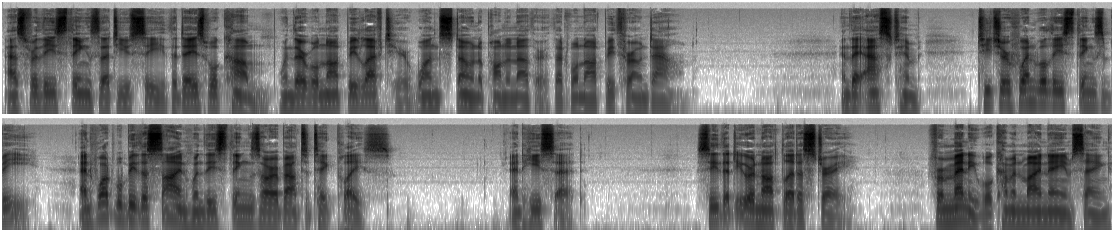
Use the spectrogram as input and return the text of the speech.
As for these things that you see, the days will come when there will not be left here one stone upon another that will not be thrown down. And they asked him, Teacher, when will these things be? And what will be the sign when these things are about to take place? And he said, See that you are not led astray. For many will come in my name, saying,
